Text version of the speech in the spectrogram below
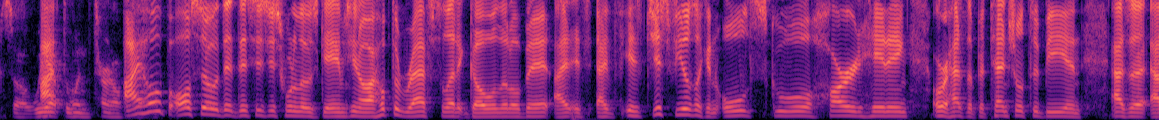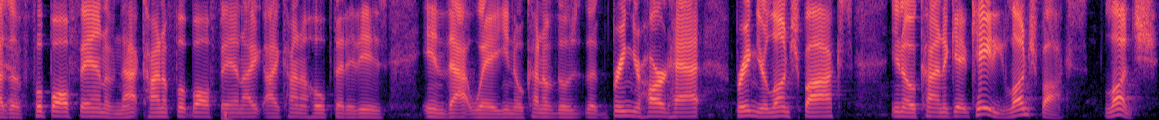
so we I- have to win the turnover. I battle. hope also that this is just one of those games. You know, I hope the refs let it go a little bit. I, it's I, it just feels like an old school, hard hitting, or has the potential to be. And as a as a football fan of that kind of football fan, I, I kind of hope that it is in that way. You know, kind of those the bring your hard hat, bring your lunchbox. You know, kind of get Katie lunchbox lunch.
